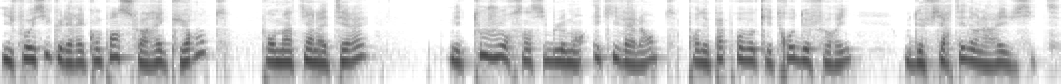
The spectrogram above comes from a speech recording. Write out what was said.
Il faut aussi que les récompenses soient récurrentes pour maintenir l'intérêt, mais toujours sensiblement équivalentes pour ne pas provoquer trop d'euphorie ou de fierté dans la réussite.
